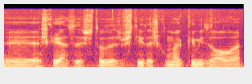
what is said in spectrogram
eh, as crianças todas vestidas com uma camisola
